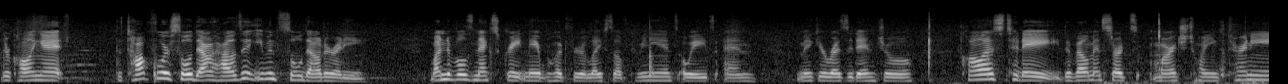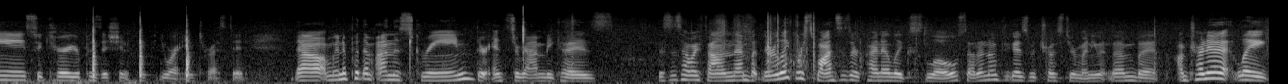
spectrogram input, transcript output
they're calling it the top floor sold out. How is it even sold out already? Mandeville's next great neighborhood for your lifestyle convenience awaits and make your residential. Call us today. Development starts March 2020. Secure your position if you are interested. Now, I'm going to put them on the screen, their Instagram, because this is how I found them. But their, like, responses are kind of, like, slow. So I don't know if you guys would trust your money with them. But I'm trying to, like,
